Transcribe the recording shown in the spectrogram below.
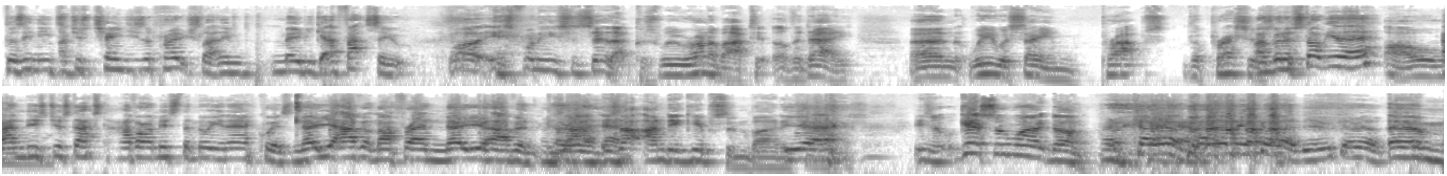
does he need to just change his approach slightly and maybe get a fat suit? Well, it's funny you should say that because we were on about it the other day, and we were saying perhaps the pressures. I'm going to stop you there. Oh, Andy's just asked, "Have I missed the millionaire quiz?" No, you haven't, my friend. No, you haven't. Is that, is that Andy Gibson by any chance? Yeah. chance? He's a, get some work done. carry on, carry on, carry on, you carry on. Um,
